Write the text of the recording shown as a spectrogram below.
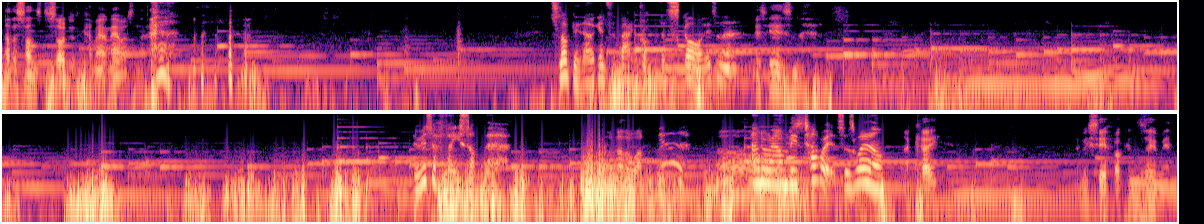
Now the sun's decided to come out now, isn't it? It's lovely though against the backdrop of the sky, isn't it? It is, isn't it? There is a face up there. Another one. Yeah. Oh, and around the turrets as well. Okay. Let me see if I can zoom in.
